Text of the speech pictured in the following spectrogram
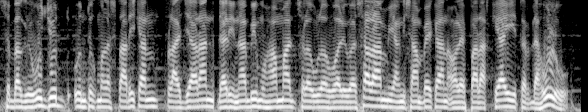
sebagai wujud untuk melestarikan pelajaran dari Nabi Muhammad Alaihi Wasallam yang disampaikan oleh para kiai terdahulu.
